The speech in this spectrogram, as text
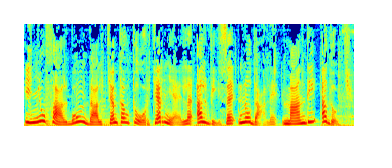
il new album dal cantautore Chiarniel al vise nodale. Mandi ad occhio.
